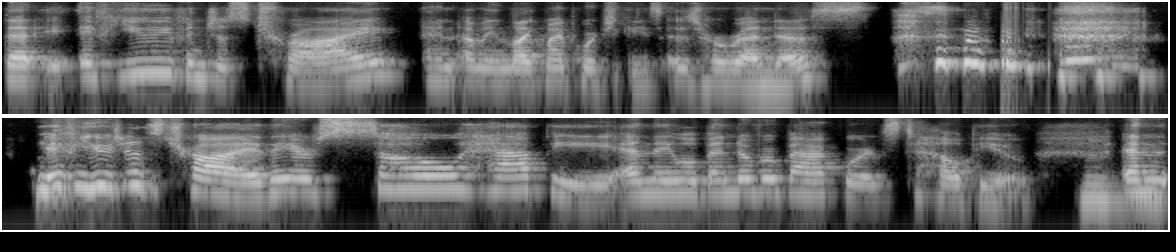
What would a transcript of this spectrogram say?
that if you even just try and i mean like my portuguese is horrendous if you just try, they are so happy and they will bend over backwards to help you. Mm-hmm. And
